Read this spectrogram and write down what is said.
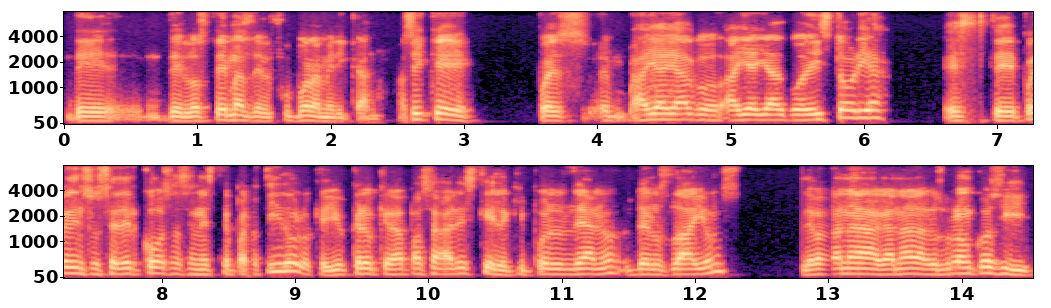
de, los temas del fútbol americano. Así que, pues, em, ahí hay algo, ahí hay algo de historia. Este, pueden suceder cosas en este partido. Lo que yo creo que va a pasar es que el equipo de los Lions le van a ganar a los Broncos y,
